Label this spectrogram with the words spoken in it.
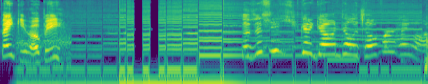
Thank you, Hopi. So this is gonna go until it's over? Hang on.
